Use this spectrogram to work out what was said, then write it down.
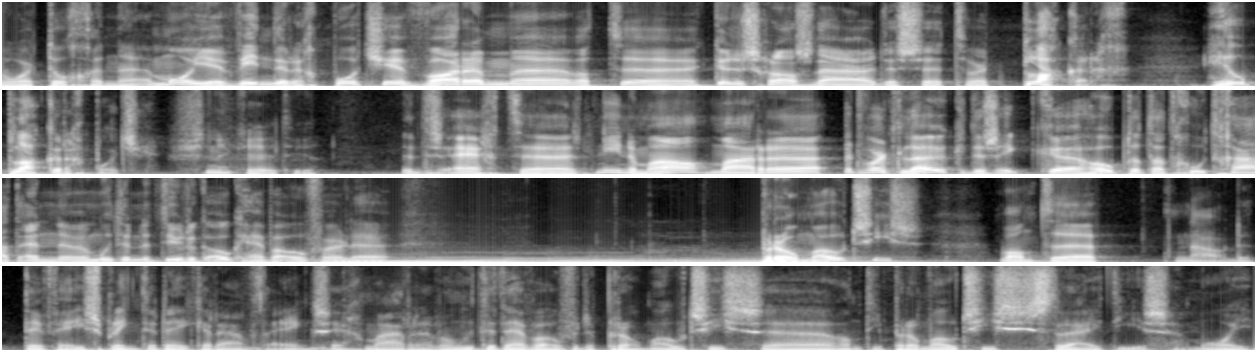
wordt toch een, een mooie winderig potje. Warm, wat kunstgras daar, dus het wordt plakkerig. Heel plakkerig potje. Sneek heet hier. Het is echt eh, niet normaal, maar eh, het wordt leuk. Dus ik eh, hoop dat dat goed gaat. En we moeten het natuurlijk ook hebben over de promoties. Want, nou, de tv springt er keer aan, wat eng zeg. Maar we moeten het hebben over de promoties. want die promotiesstrijd, die is mooi.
